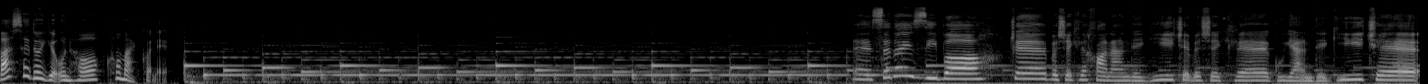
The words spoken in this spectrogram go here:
و صدای اونها کمک کنه. صدای زیبا چه به شکل خوانندگی چه به شکل گویندگی چه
